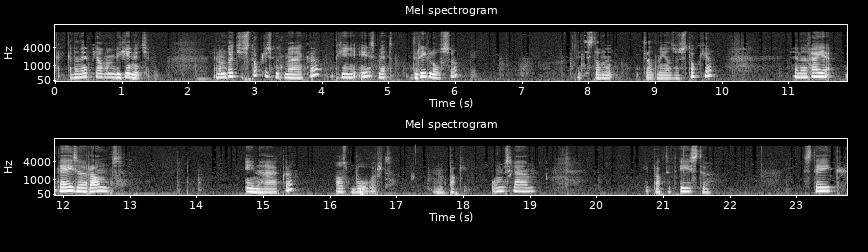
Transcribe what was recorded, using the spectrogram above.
Kijk, en dan heb je al een beginnetje. En omdat je stokjes moet maken, begin je eerst met drie lossen. Dit is dan een telt mee als een stokje. En dan ga je deze rand inhaken als boord. En dan pak je omslaan. Je pakt het eerste steek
